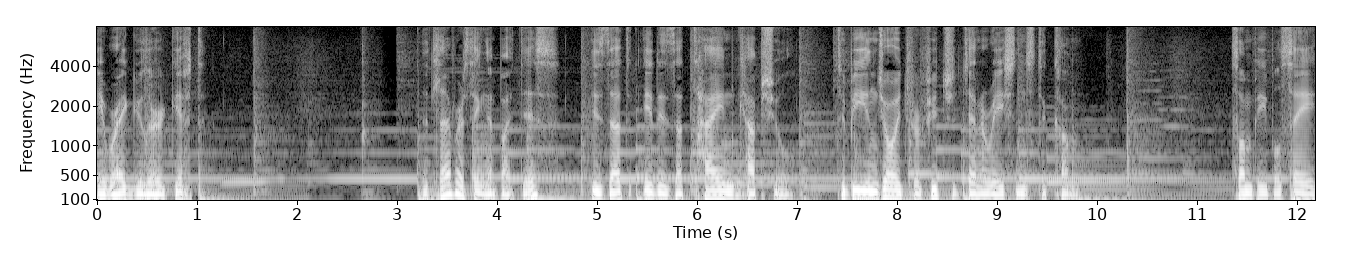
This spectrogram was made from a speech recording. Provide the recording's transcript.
a regular gift. The clever thing about this is that it is a time capsule to be enjoyed for future generations to come. Some people say,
